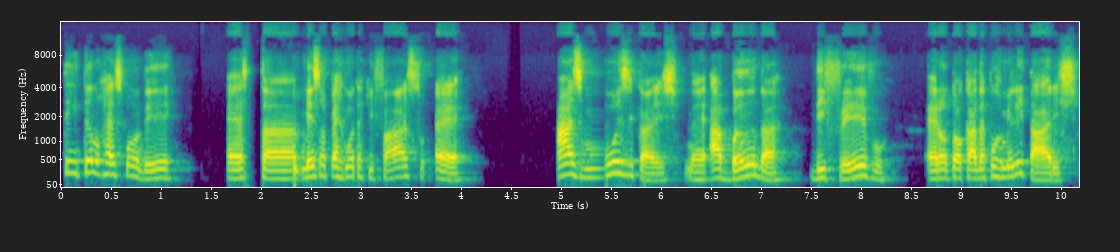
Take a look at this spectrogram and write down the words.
Tentando responder essa mesma pergunta que faço é as músicas, né, a banda de frevo eram tocadas por militares.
